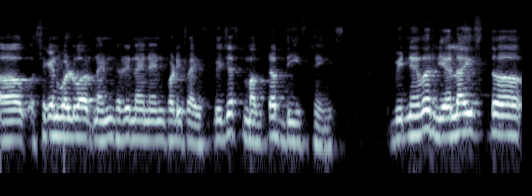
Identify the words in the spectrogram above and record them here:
uh, Second World War, 1939, 1945. We just mugged up these things. We never realized the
